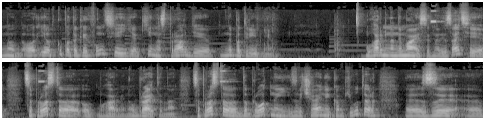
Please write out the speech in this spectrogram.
Ну, і от купа таких функцій, які насправді не потрібні. У Гарміна немає сигналізації, це просто о, Гарміна, у Брайтона. Це просто добротний звичайний комп'ютер е, з е,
